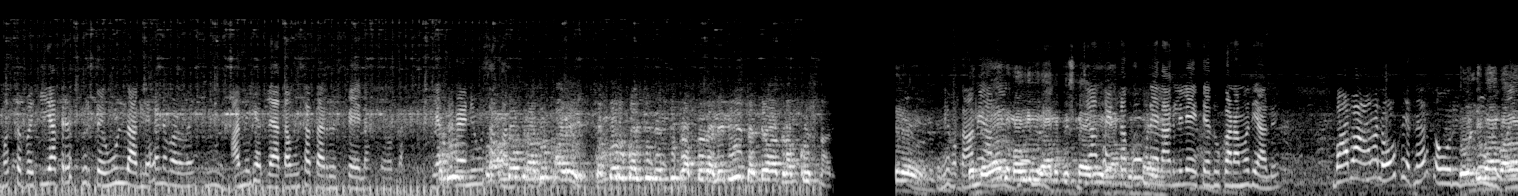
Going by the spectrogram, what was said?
मस्तपैकी यात्रेत फिरतोय ऊन लागले आहे ना बाळबाई? आम्ही घेतले आता उसाचा रस प्यायला बघा. या सगळ्यांनी उसाचा रस. राजू शंभर रुपयाची देणगी प्राप्त झालेली आहे. धन्यवाद रामकृष्ण. बघा आम्ही आलोय. ज्या साईडला कोंबड्या लागलेल्या आहेत त्या दुकानामध्ये आलोय. बाबा आम्हाला ओळख येत ना बाळा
